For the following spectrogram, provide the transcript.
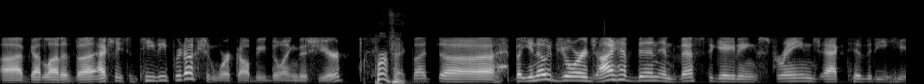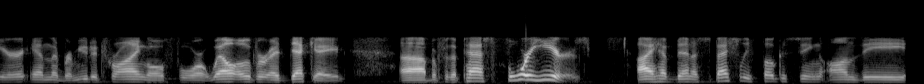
Uh, I've got a lot of uh, actually some TV production work I'll be doing this year. Perfect. But uh, but you know, George, I have been investigating strange activity here in the Bermuda Triangle for well over a decade. Uh, but for the past four years, I have been especially focusing on the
